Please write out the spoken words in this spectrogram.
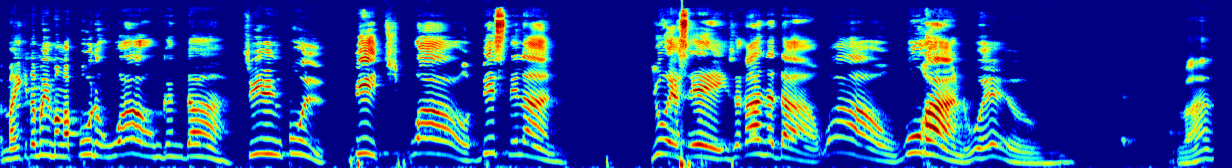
Makikita mo yung mga puno. Wow, ang ganda. Swimming pool. Beach, wow! Disneyland, USA, sa Canada, wow! Wuhan, wow! Diba?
